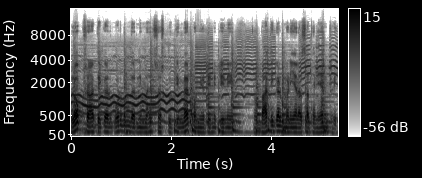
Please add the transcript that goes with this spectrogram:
લોક સાહિત્યકર પોરબંદરની મહેર સંસ્કૃતિ મેર કોમ્યુનિટીની ભાતીગળ મણિયારા સાથેની એન્ટ્રી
